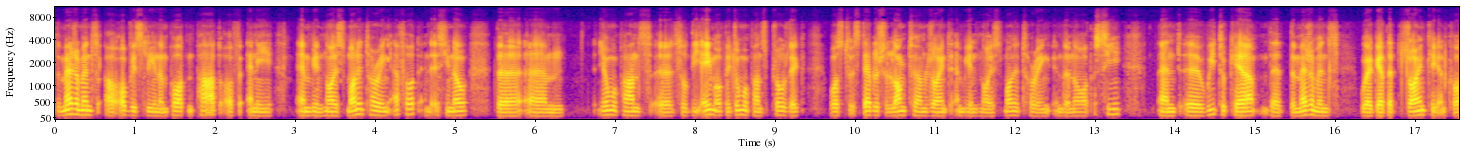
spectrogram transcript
the measurements are obviously an important part of any ambient noise monitoring effort. And as you know, the um, Jomopans, uh, so the aim of the Jomopans project was to establish a long-term joint ambient noise monitoring in the North Sea. And uh, we took care that the measurements were gathered jointly and co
